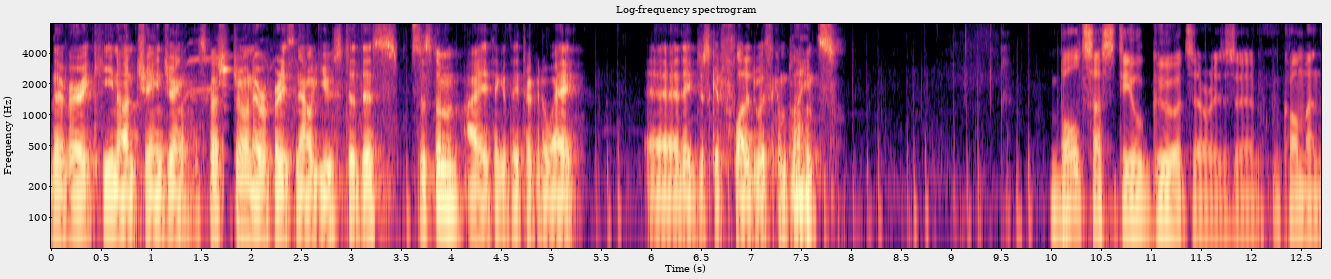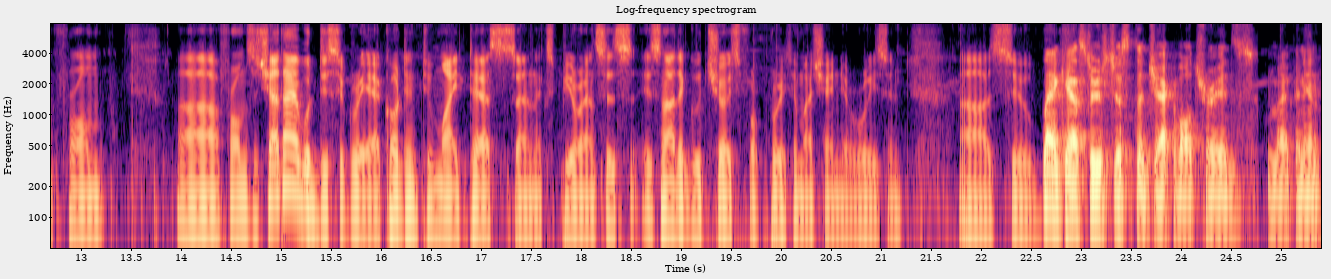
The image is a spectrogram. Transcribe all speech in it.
they're very keen on changing, especially when everybody's now used to this system. I think if they took it away, uh, they'd just get flooded with complaints. Bolts are still good. There is a comment from uh, from the chat. I would disagree. According to my tests and experience, it's it's not a good choice for pretty much any reason. Uh, so Lancaster is just the jack of all trades, in my opinion.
